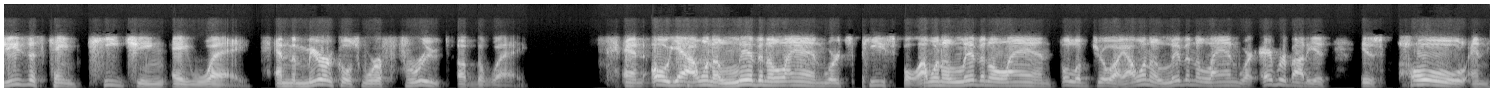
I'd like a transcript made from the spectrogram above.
Jesus came teaching a way, and the miracles were fruit of the way and oh yeah i want to live in a land where it's peaceful. I want to live in a land full of joy. I want to live in a land where everybody is is whole and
